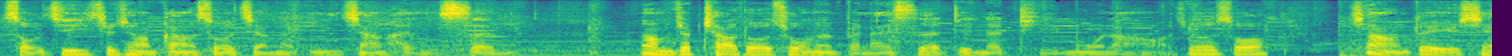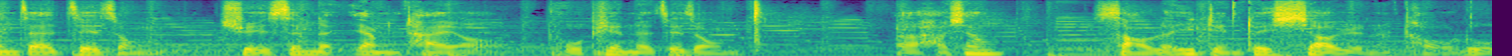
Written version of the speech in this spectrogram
手机就像我刚刚所讲的，影响很深。那我们就跳脱出我们本来设定的题目了哈，就是说，像对于现在这种学生的样态哦，普遍的这种。呃，好像少了一点对校园的投入，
